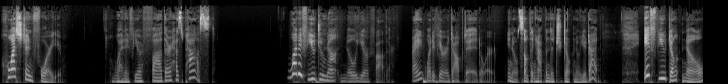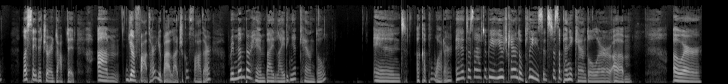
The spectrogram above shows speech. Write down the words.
Question for you. What if your father has passed? What if you do not know your father, right? What if you're adopted or, you know, something happened that you don't know your dad? If you don't know, let's say that you're adopted, um, your father, your biological father, remember him by lighting a candle and a cup of water. And it doesn't have to be a huge candle, please. It's just a penny candle or um or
